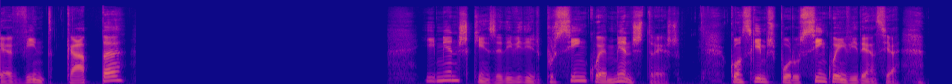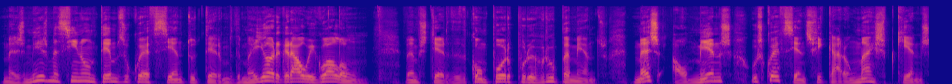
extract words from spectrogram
é 20k. E menos 15 a dividir por 5 é menos 3. Conseguimos pôr o 5 em evidência, mas mesmo assim não temos o coeficiente do termo de maior grau igual a 1. Vamos ter de decompor por agrupamento, mas, ao menos, os coeficientes ficaram mais pequenos,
